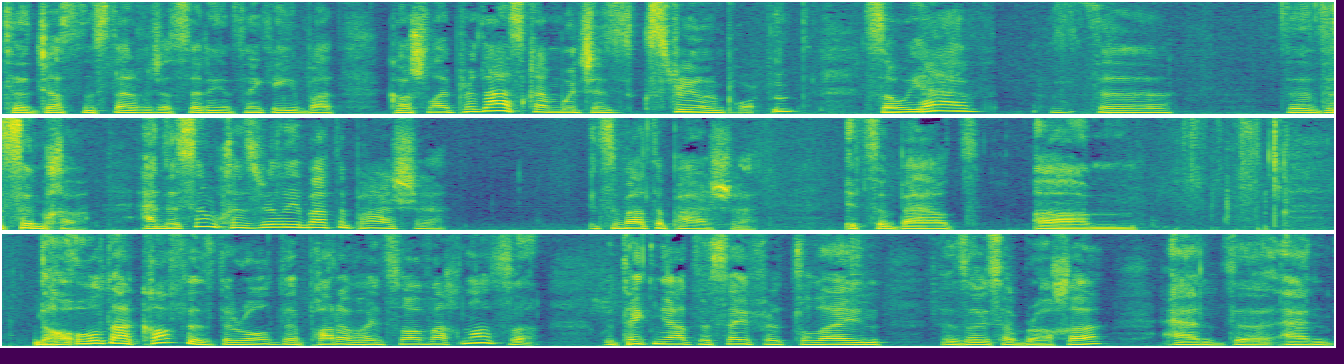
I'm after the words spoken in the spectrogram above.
to just instead of just sitting and thinking about Koshlai Pradaschem, which is extremely important. So we have the, the, the Simcha. And the Simcha is really about the Parsha. It's about the Parsha. It's about um, the kofas, they're all the part of Hitzah Vachnasa. We're taking out the Sefer Telein Zoisa Bracha, and uh, and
